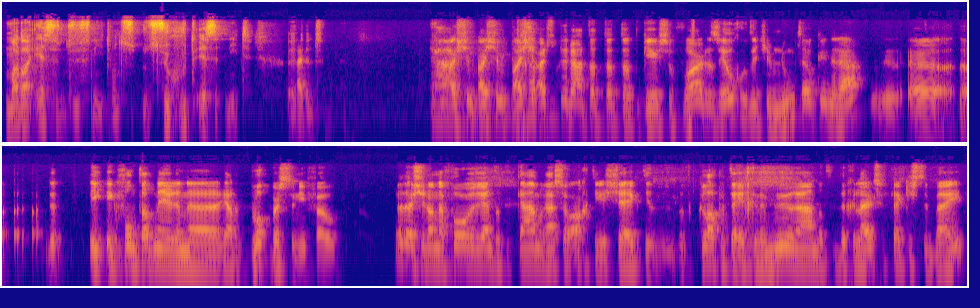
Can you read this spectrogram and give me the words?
Maar dat is het dus niet, want zo- goed is het niet. Het- Ja, als je, als je, als je, als je inderdaad dat, dat, dat Gears of War, dat is heel goed dat je hem noemt ook inderdaad. De- ik, ik vond dat meer een eh, ja, het blockbuster niveau. Dat als je dan naar voren rent, dat de camera zo achter je shake, dat, dat klappen tegen de muur aan, dat de geluidseffectjes erbij.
